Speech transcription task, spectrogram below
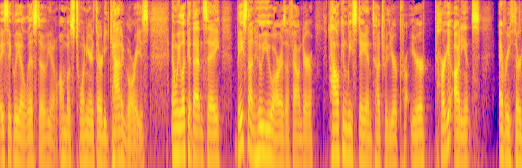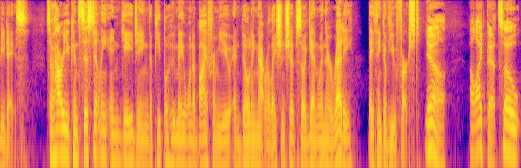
basically a list of, you know, almost 20 or 30 categories. And we look at that and say, based on who you are as a founder, how can we stay in touch with your your target audience every 30 days? So how are you consistently engaging the people who may want to buy from you and building that relationship so again when they're ready, they think of you first. Yeah, I like that. So,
